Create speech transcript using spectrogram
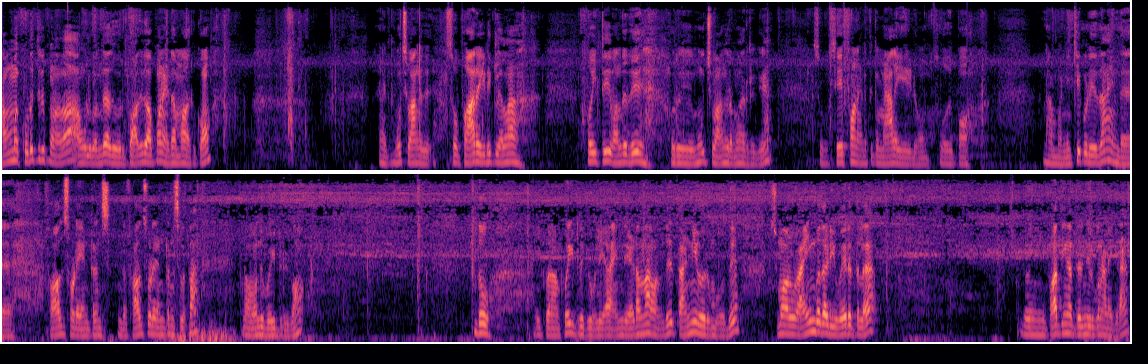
நம்ம கொடுத்துட்டு போனால் தான் அவங்களுக்கு வந்து அது ஒரு பாதுகாப்பான இடமா இருக்கும். எனக்கு மூச்சு வாங்குது. ஸோ பாறை இடுக்கிலலாம் போயிட்டு வந்தது ஒரு மூச்சு வாங்குற மாதிரி இருக்குது ஸோ சேஃபான இடத்துக்கு மேலே ஏறிடும். ஸோ இப்போ நம்ம நிற்கக்கூடியது தான் இந்த ஃபால்ஸோட என்ட்ரன்ஸ் இந்த ஃபால்ஸோட என்ட்ரன்ஸில் தான் நம்ம வந்து போயிட்டுருக்கோம் இதோ இப்போ நான் போயிட்டுருக்கோம் இல்லையா? இந்த இடம் தான் வந்து தண்ணி வரும்போது சுமார் ஒரு ஐம்பது அடி உயரத்தில் இதோ நீங்கள் பார்த்தீங்கன்னா தெரிஞ்சிருக்கும்னு நினைக்கிறேன்.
